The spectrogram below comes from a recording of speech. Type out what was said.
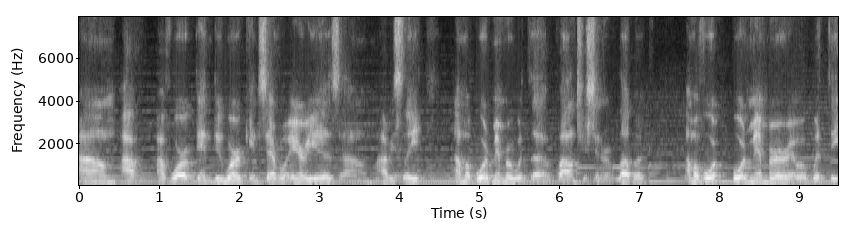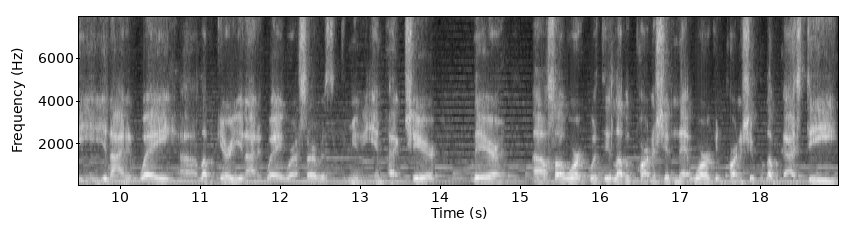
um, I've, I've worked and do work in several areas. Um, obviously, I'm a board member with the Volunteer Center of Lubbock. I'm a board member with the United Way, uh, Lubbock Area United Way, where I serve as the Community Impact Chair there. I also work with the Lubbock Partnership Network in partnership with Lubbock ISD,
